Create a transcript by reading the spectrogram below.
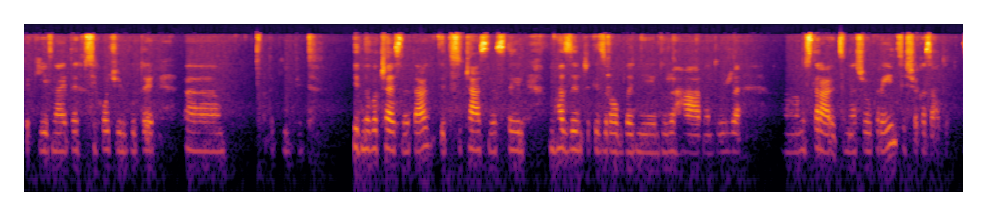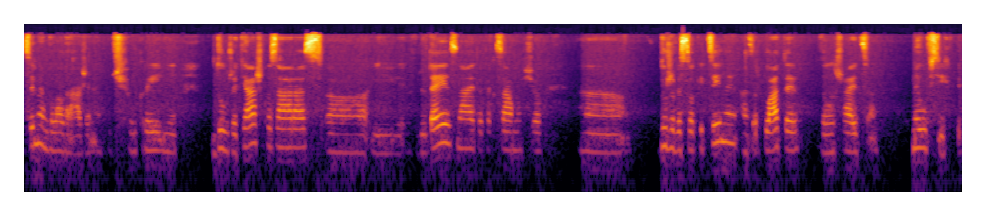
такі, знаєте, всі хочуть бути е, такі під, під новочесний, так? під сучасний стиль. Магазинчики зроблені дуже гарно, дуже е, ну, стараються наші українці, що казати. Цим я була вражена, хоч в Україні дуже тяжко зараз, е, і людей, знаєте, так само, що е, дуже високі ціни, а зарплати залишаються не у всіх під-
